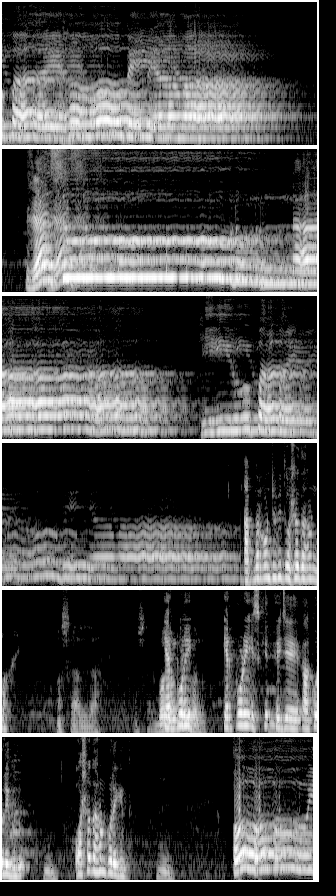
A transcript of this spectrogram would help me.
উপায় হবে আমার? রাসূলুল্লাহ আপনার কণ্ঠ কিন্তু অসাধারণ নয় মাশাআল্লাহ মাশাআল্লাহ। এরপরে এরপরে এই যে কলিগুলো অসাধারণ করে কিন্তু। হুম। ওই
